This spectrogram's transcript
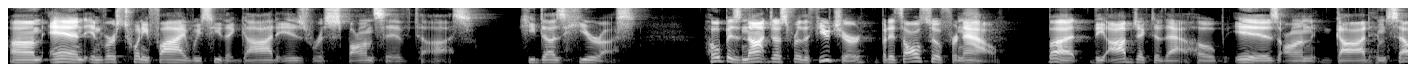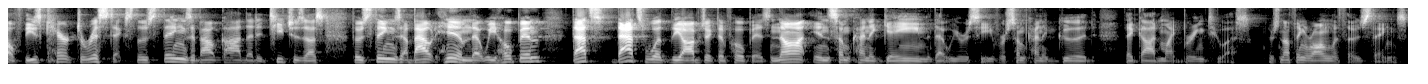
Um, and in verse 25, we see that God is responsive to us, He does hear us. Hope is not just for the future, but it's also for now. But the object of that hope is on God Himself. These characteristics, those things about God that it teaches us, those things about Him that we hope in, that's, that's what the object of hope is, not in some kind of gain that we receive or some kind of good that God might bring to us. There's nothing wrong with those things.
